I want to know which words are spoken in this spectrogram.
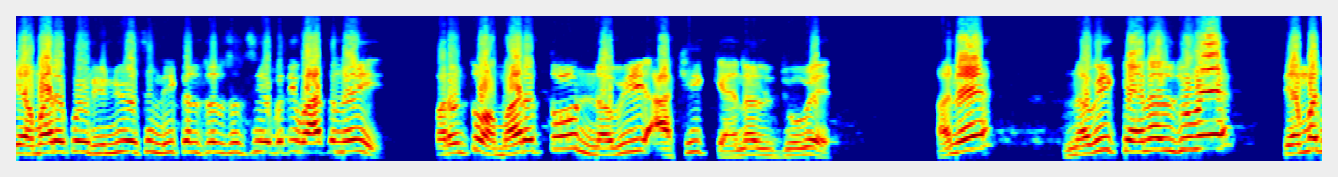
કે અમારે કોઈ રિન્યુએશન, રિકન્સ્ટ્રક્શન એ બધી વાત નહીં. પરંતુ અમારે તો નવી આખી કેનલ જોવે. અને નવી કેનલ જોવે તેમજ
